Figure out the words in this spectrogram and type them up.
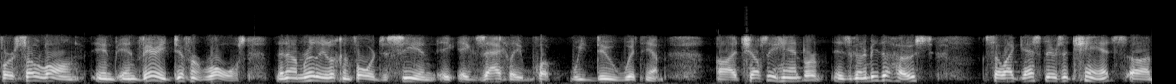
for so long in in very different roles that I'm really looking forward to seeing exactly what we do with him. Uh, Chelsea Handler is going to be the host, so I guess there's a chance. Uh,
